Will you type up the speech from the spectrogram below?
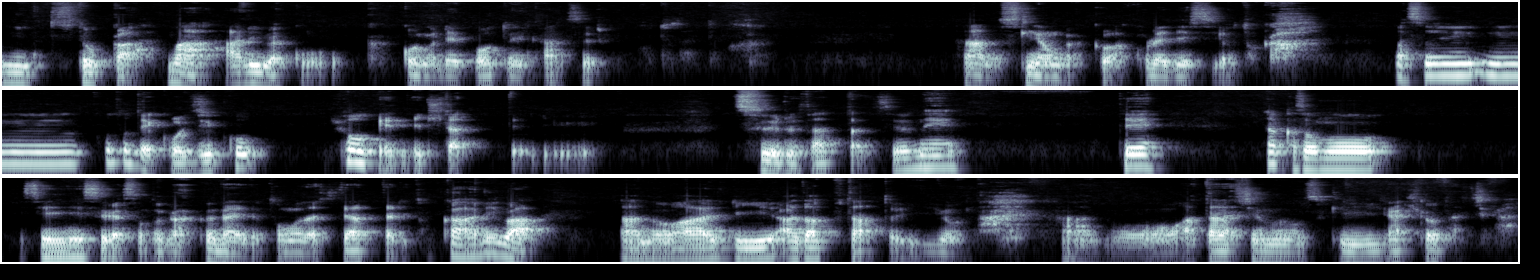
日記とか、まああるいはこう、学校のレポートに関することだとか、あの好きな音楽はこれですよとか、まあそういうことでこう自己表現できたっていうツールだったんですよね。で、なんかその SNS がその学内の友達であったりとか、あるいはあの、 early adopter というような、あの、新しいものを好きな人たちが、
